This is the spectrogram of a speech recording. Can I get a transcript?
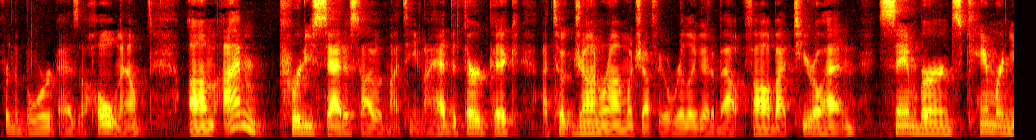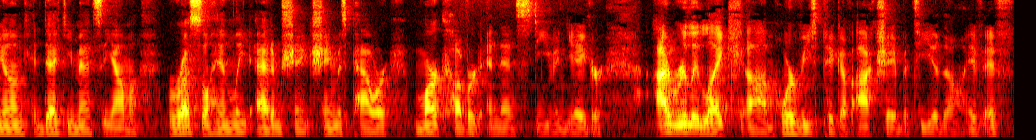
for the board as a whole now. Um, I'm pretty satisfied with my team. I had the third pick. I took Jon Rahm, which I feel really good about, followed by Tyrrell Hatton, Sam Burns, Cameron Young, Hideki Matsuyama, Russell Henley, Adam Schenk, Seamus Power, Mark Hubbard, and then Stephan Jaeger. I really like um, Horvy's pick of Akshay Bhatia, though. If, if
